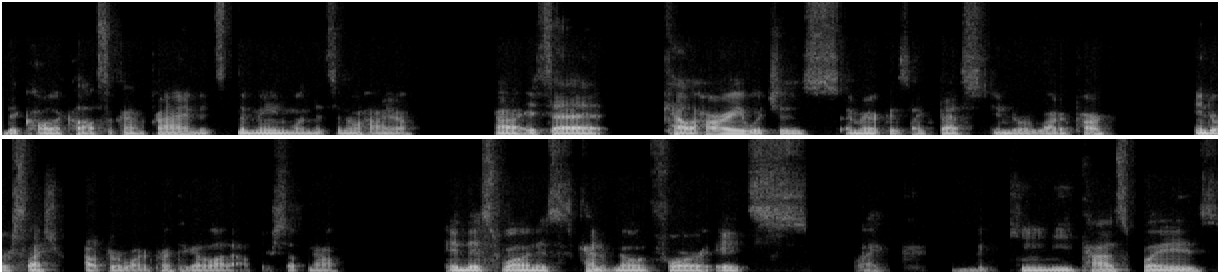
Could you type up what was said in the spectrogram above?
they call it Colossal Con Prime. It's the main one that's in Ohio. Uh, it's at Kalahari, which is America's like best indoor water park, indoor slash outdoor water park. They got a lot of outdoor stuff now. And this one is kind of known for its like bikini cosplays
